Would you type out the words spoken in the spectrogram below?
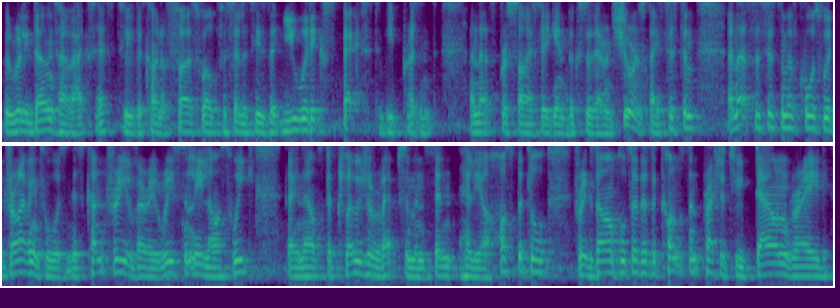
who really don't have access to the kind of first world facilities that you would expect to be present. And that's precisely, again, because of their insurance based system. And that's the system, of course, we're driving towards in this country. Very recently, last week, they announced the closure of Epsom and St. Helier Hospital, for example. So there's a constant pressure to downgrade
